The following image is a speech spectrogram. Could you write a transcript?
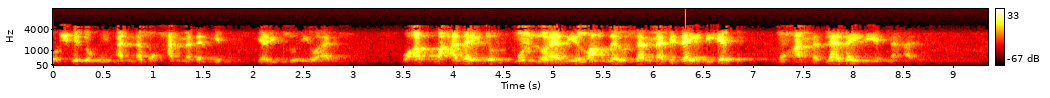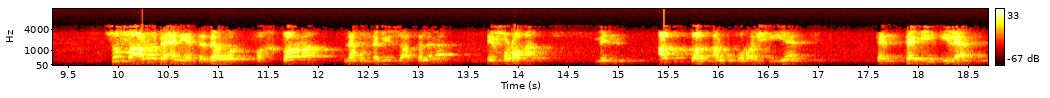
أشهدكم أن محمدا ابن يرثني وأبي وأصبح زيد منذ هذه اللحظة يسمى بزيد ابن محمد لا زيد ابن حارثة ثم أراد أن يتزوج فاختار له النبي صلى الله عليه وسلم امرأة من أفضل القرشيات تنتمي إلى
